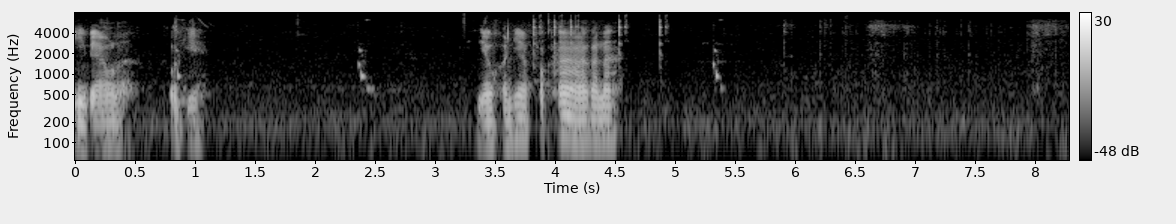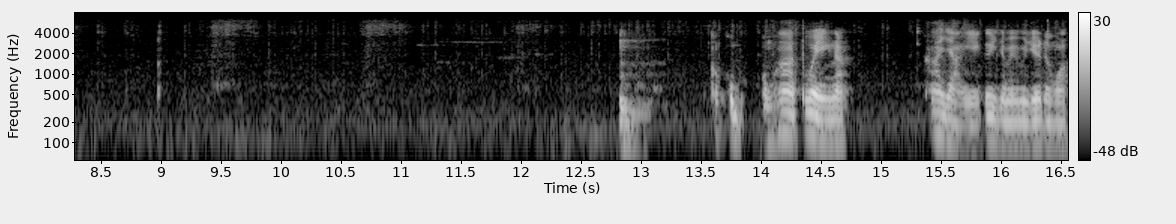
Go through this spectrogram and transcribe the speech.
อีกแล้วเหรอ โอเค เดี๋ยวขอเนี่ยฝักห้าแล้วกันนะ อืม เอาผมผมห้าตัวเองนะห้าอย่างเองก็จะไม่มีเยอะจังวะ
